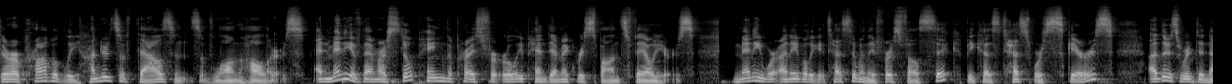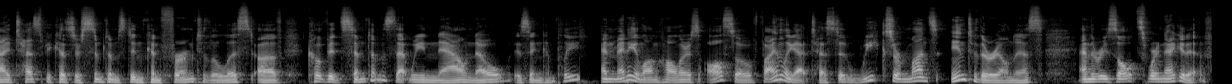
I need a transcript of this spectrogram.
there are probably hundreds of thousands of long haulers, and many of them are still paying the price for early pandemic response failures. Many were unable to get tested when they first fell sick because tests were scarce. Others were denied tests because their symptoms didn't conform to the list of COVID symptoms that we now know is incomplete. And and many long haulers also finally got tested weeks or months into their illness, and the results were negative.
